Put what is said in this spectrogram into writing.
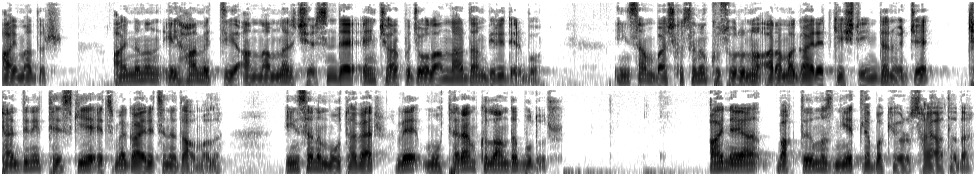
aymadır. Aynanın ilham ettiği anlamlar içerisinde en çarpıcı olanlardan biridir bu. İnsan başkasının kusurunu arama gayret keşliğinden önce kendini teskiye etme gayretine dalmalı. İnsanı muteber ve muhterem kılan da budur. Aynaya baktığımız niyetle bakıyoruz hayata da.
